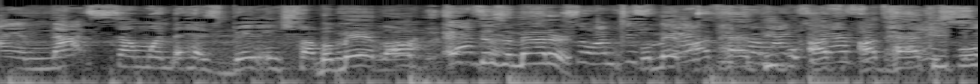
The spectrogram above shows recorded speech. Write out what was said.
I am not someone that has been in trouble. But man, with law um, it doesn't matter. So I'm just But man, I've had people. I've, I've had people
